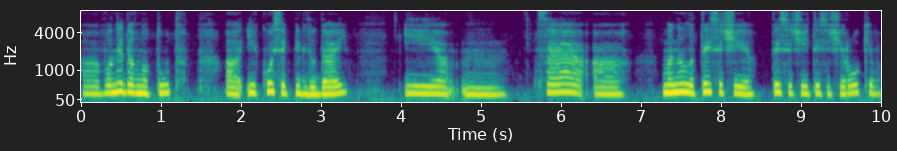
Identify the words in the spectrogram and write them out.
Вони давно тут і косять під людей. І це минули тисячі, тисячі і тисячі років.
